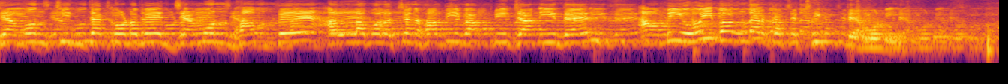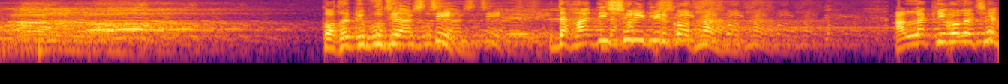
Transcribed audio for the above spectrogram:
যেমন চিন্তা করবে, যেমন ভাববে, আল্লাহ বলেছেন, হাবিব, আপনি জানিয়ে দেন, আমি ওই বান্দার কাছে ঠিক তেমনই। কথা কি বুঝে আসছে? এটা হাদিস শরীফের কথা। আল্লাহ কি বলেছেন?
